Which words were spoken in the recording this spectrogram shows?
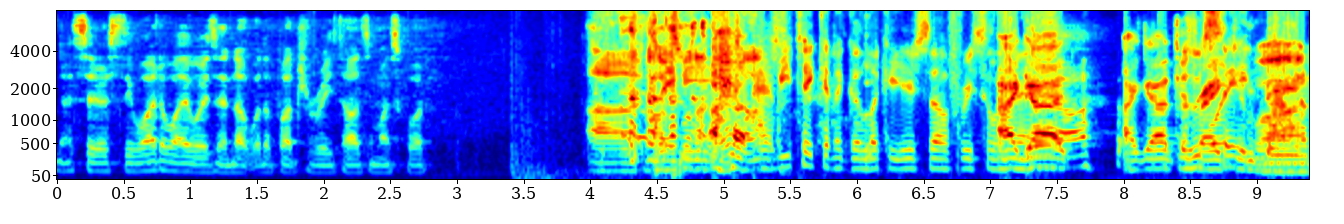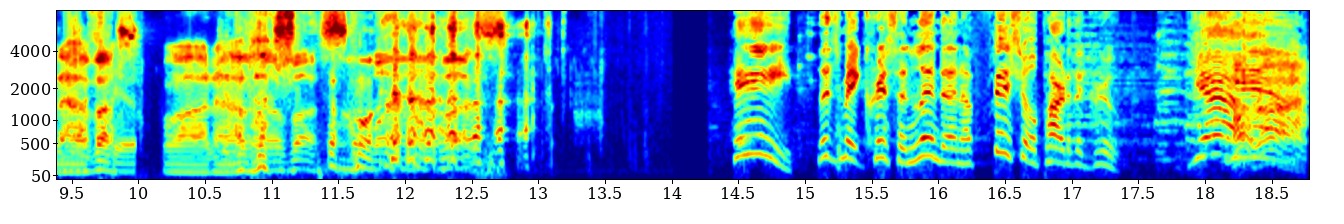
No, seriously, why do I always end up with a bunch of retards in my squad? Uh, Maybe, that's what- have you taken a good look at yourself recently? I man? got, I got Who's Frank saying and one of us? One of us. One of us. Hey, let's make Chris and Linda an official part of the group. Yeah!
